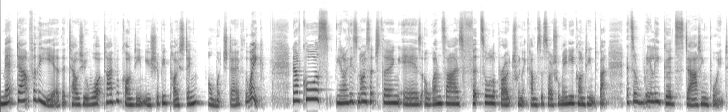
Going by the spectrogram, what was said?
mapped out for the year that tells you what type of content you should be posting on which day of the week. Now, of course, you know, there's no such thing as a one size fits all approach when it comes to social media content, but it's a really good starting point.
